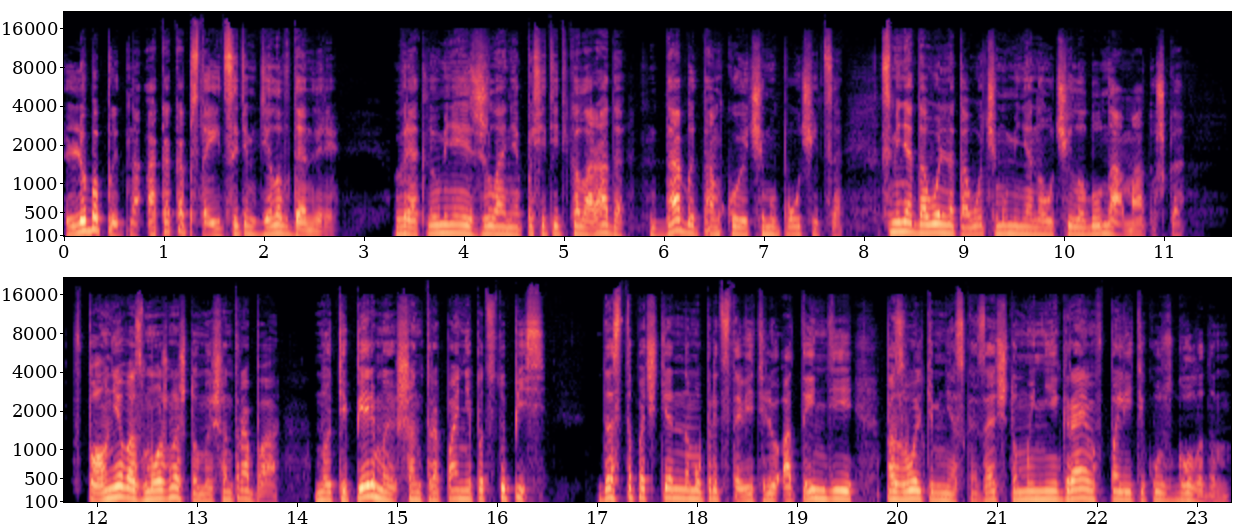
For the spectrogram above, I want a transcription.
Любопытно, а как обстоит с этим дело в Денвере? Вряд ли у меня есть желание посетить Колорадо, дабы там кое-чему поучиться – с меня довольно того, чему меня научила луна, матушка. Вполне возможно, что мы шантропа, но теперь мы шантропа не подступись. Достопочтенному представителю от Индии позвольте мне сказать, что мы не играем в политику с голодом.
